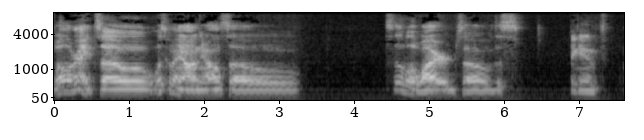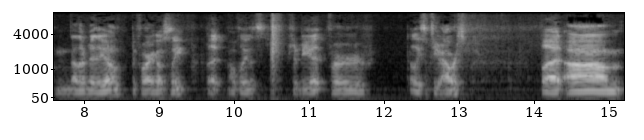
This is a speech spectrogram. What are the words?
Well, alright, so what's going on, y'all? So, still a little wired, so this making another video before I go to sleep, but hopefully this should be it for at least a few hours. But, um,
